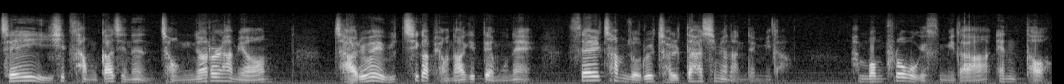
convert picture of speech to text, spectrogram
J23까지는 정렬을 하면 자료의 위치가 변하기 때문에 셀 참조를 절대 하시면 안됩니다. 한번 풀어보겠습니다. 엔터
